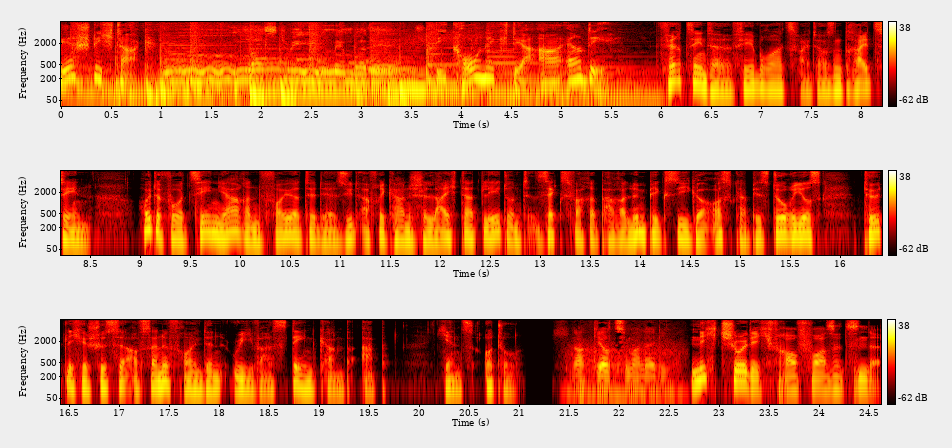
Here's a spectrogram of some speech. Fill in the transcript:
Der Stichtag. Die Chronik der ARD. 14. Februar 2013. Heute vor zehn Jahren feuerte der südafrikanische Leichtathlet und sechsfache Paralympicsieger Oscar Pistorius tödliche Schüsse auf seine Freundin Reva Steenkamp ab. Jens Otto. Not guilty, my lady. Nicht schuldig, Frau Vorsitzende.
